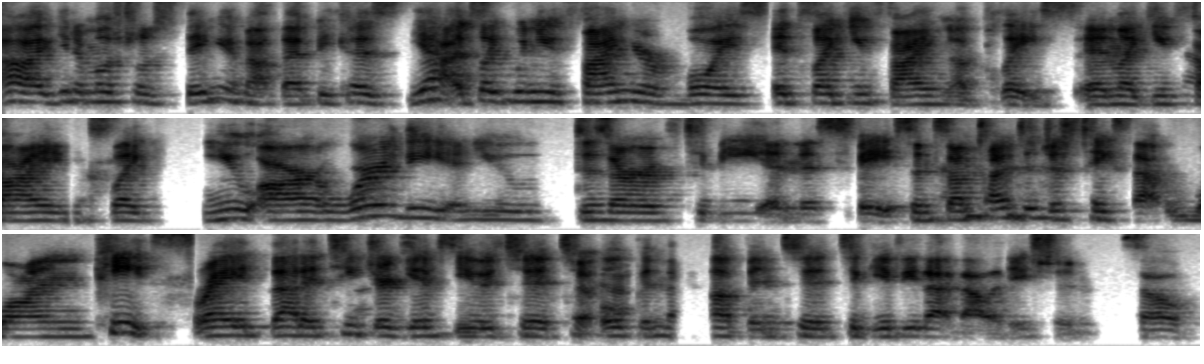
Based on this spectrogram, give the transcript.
uh, I get emotional just thinking about that because yeah, it's like when you find your voice, it's like you find a place and like you yeah. find like you are worthy and you deserve to be in this space. And sometimes it just takes that one piece, right, that a teacher gives you to to open that up and to to give you that validation. So,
